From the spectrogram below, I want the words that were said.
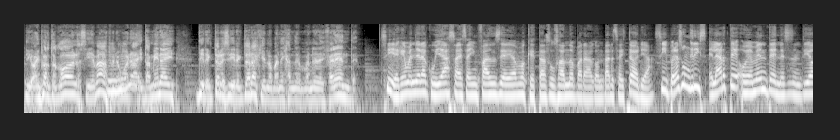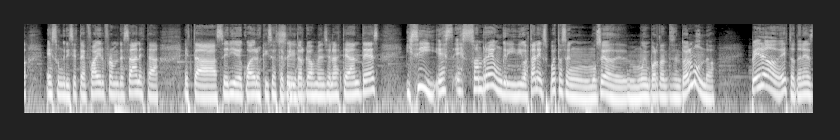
Digo, hay protocolos y demás, pero bueno, hay, también hay directores y directoras que lo manejan de manera diferente. Sí, de qué manera cuidás a esa infancia, digamos, que estás usando para contar esa historia. Sí, pero es un gris. El arte, obviamente, en ese sentido, es un gris. Este Fire from the Sun, esta, esta serie de cuadros que hizo este Sí. pintor que vos mencionaste antes. Y sí, es, es, son re un gris. Digo, están expuestos en museos de- muy importantes en todo el mundo. Pero de esto tenés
